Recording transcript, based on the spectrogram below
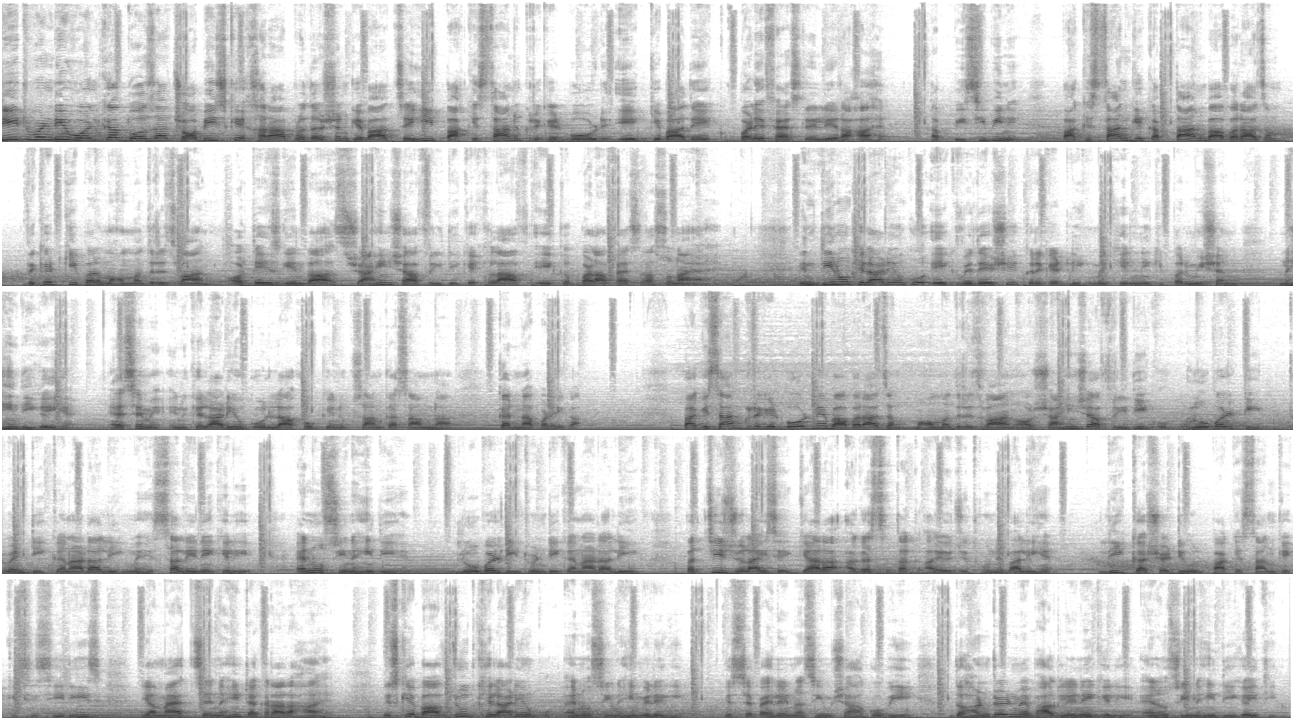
T twenty world cup 2024 के खराब प्रदर्शन के बाद से ही पाकिस्तान क्रिकेट बोर्ड एक के बाद एक बड़े फैसले ले रहा है। अब पीसीबी ने पाकिस्तान के कप्तान बाबर आज़म विकेट कीपर मोहम्मद रिजवान और तेज गेंदबाज शाहीन शाह अफरीदी के खिलाफ एक बड़ा फैसला सुनाया है। इन तीनों खिलाड़ियों को एक विदेशी क्रिकेट लीग में खेलने की परमिशन नहीं दी गई है। ऐसे में इन खिलाड़ियों को लाखों के नुकसान का सामना करना पड़ेगा। पाकिस्तान क्रिकेट बोर्ड ने बाबर आज़म, मोहम्मद रिजवान और शाहीन शाह अफरीदी को global T twenty Canada league में हिस्सा लेने के लिए एनओसी नहीं दी है। Global T twenty Canada league 25 जुलाई से 11 अगस्त तक आयोजित होने वाली है। लीग का शेड्यूल पाकिस्तान के किसी सीरीज़ या मैच से नहीं टकरा रहा है। इसके बावजूद खिलाड़ियों को एनओसी नहीं मिलेगी। इससे पहले नसीम शाह को भी द हंड्रेड में भाग लेने के लिए एनओसी नहीं दी गई थी।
